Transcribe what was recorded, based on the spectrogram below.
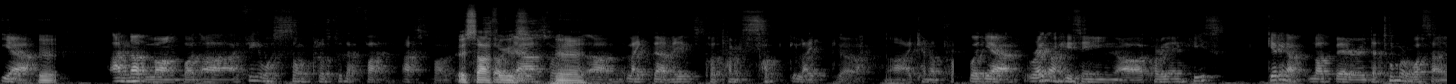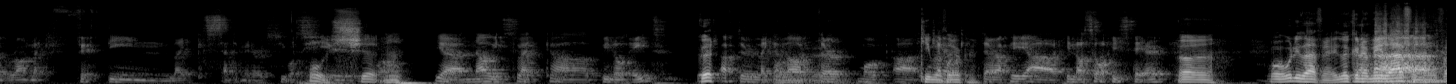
Yeah. Yeah. Uh, not long, but uh, I think it was so close to the fa- esophagus. Esophagus, Yeah, so, yeah. Um, like the medical term is so like uh, I cannot. Pro- but yeah, right now he's in uh, Korea and he's getting a lot better. The tumor was uh, around like 15 like centimeters. He was Holy huge. shit. huh. Yeah, now it's like uh, below eight. Good. After like a lot of thermo, uh, Chemotherapy. chemotherapy, uh, he lost all his hair. Well, what are you laughing at? You're looking at me laughing.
